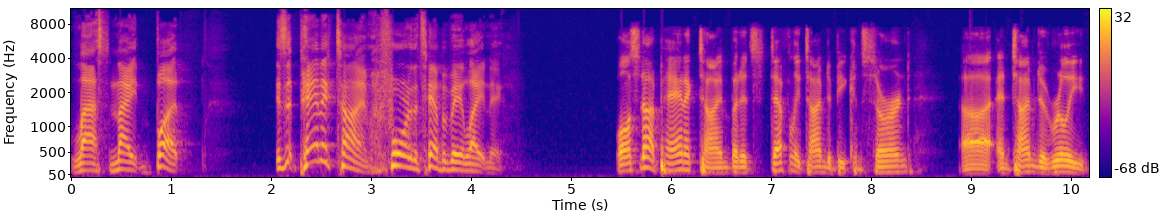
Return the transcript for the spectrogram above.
last night, but is it panic time for the Tampa Bay Lightning? Well, it's not panic time, but it's definitely time to be concerned uh, and time to really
